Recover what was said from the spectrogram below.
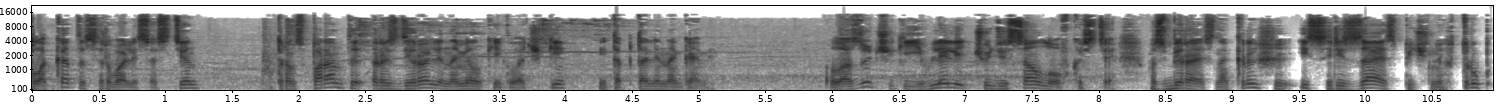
Плакаты срывали со стен, транспаранты раздирали на мелкие клочки и топтали ногами. Лазутчики являли чудеса ловкости, взбираясь на крыши и срезая с печных труб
